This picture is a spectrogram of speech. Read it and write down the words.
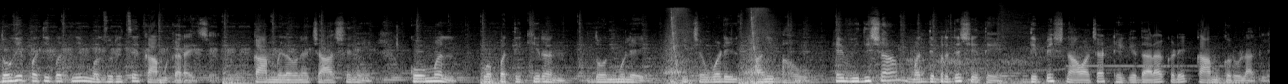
दोघे पती पत्नी मजुरीचे काम करायचे. काम मिळवण्याच्या आशेने कोमल व पती किरण दोन मुले तिचे वडील आणि भाऊ हे विदिशा मध्य प्रदेश येथे दीपेश नावाच्या ठेकेदाराकडे काम करू लागले.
